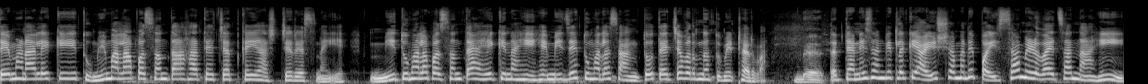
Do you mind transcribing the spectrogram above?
ते म्हणाले की तुम्ही मला पसंत आहात ह्याच्यात काही आश्चर्यच नाहीये. मी तुम्हाला पसंत आहे की नाही हे मी जे तुम्हाला सांगतो त्याच्यावरनं तुम्ही ठरवा. तर त्यांनी सांगितलं की आयुष्यामध्ये पैसा मिळवायचा नाही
